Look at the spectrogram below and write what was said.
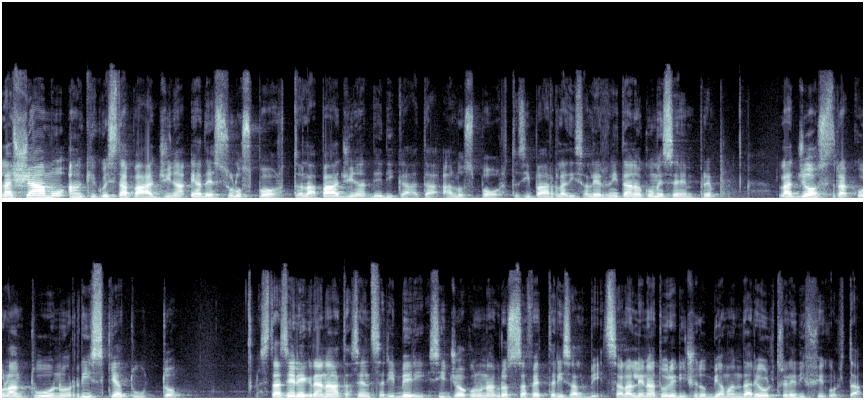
Lasciamo anche questa pagina e adesso lo sport, la pagina dedicata allo sport. Si parla di Salernitana come sempre. La giostra Colantuono rischia tutto. Stasera Granata senza Ribéry si giocano una grossa fetta di salvezza. L'allenatore dice dobbiamo andare oltre le difficoltà.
